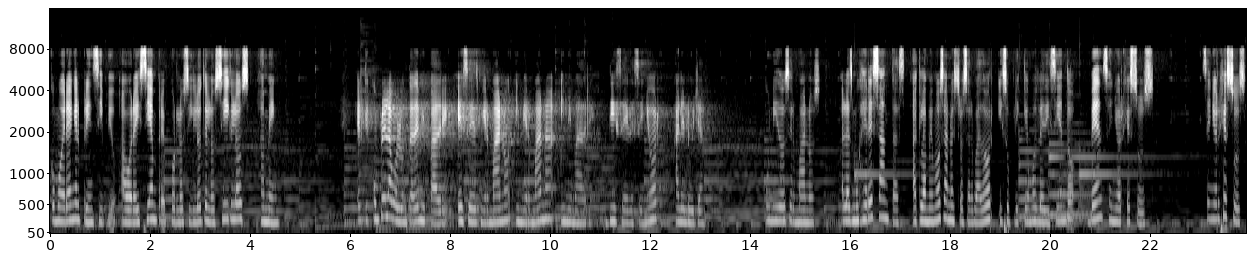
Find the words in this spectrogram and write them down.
como era en el principio, ahora y siempre, por los siglos de los siglos. Amén. El que cumple la voluntad de mi Padre, ese es mi hermano y mi hermana y mi madre, dice el Señor. Aleluya. Unidos hermanos, a las mujeres santas, aclamemos a nuestro Salvador y supliquémosle diciendo, ven Señor Jesús. Señor Jesús,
